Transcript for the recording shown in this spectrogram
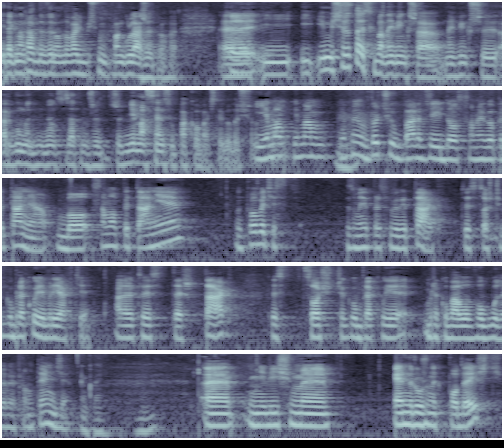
i tak naprawdę wylądowalibyśmy w Angularze trochę. E, E, I, i, I myślę, że to jest chyba największa, największy argument mówiący za tym, że, że nie ma sensu pakować tego do środka. Ja mam, ja mam, ja bym wrócił bardziej do samego pytania, bo samo pytanie, odpowiedź jest z mojej perspektywy tak, to jest coś, czego brakuje w Reakcie, ale to jest też tak, to jest coś, czego brakuje, brakowało w ogóle we frontendzie. Okej. E, mieliśmy N różnych podejść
